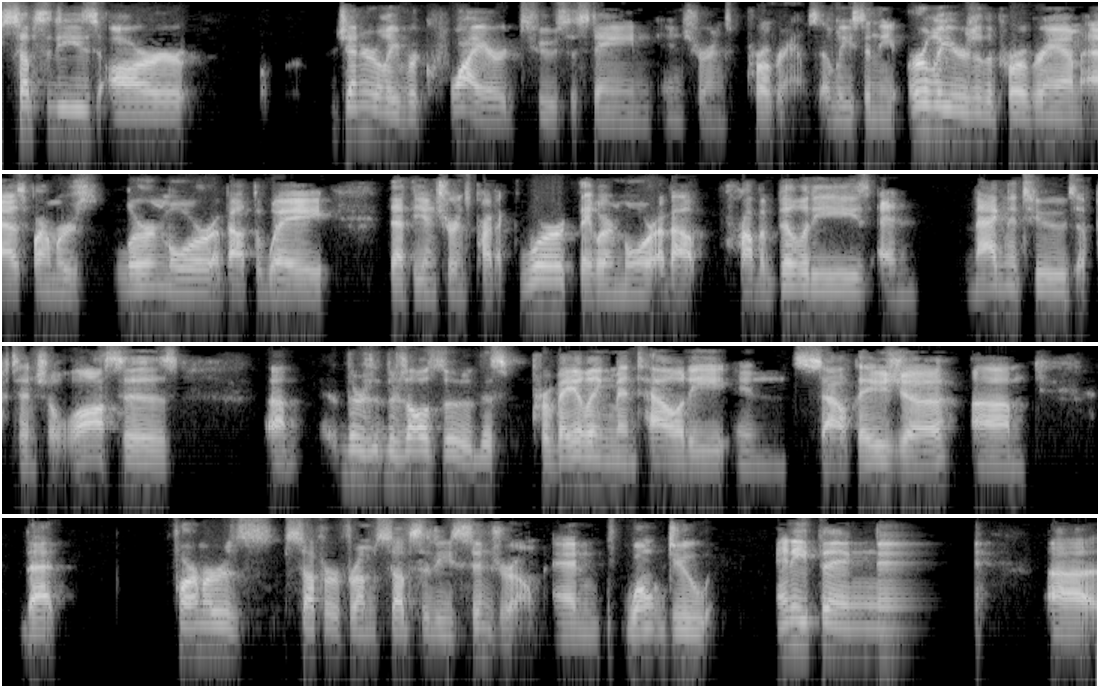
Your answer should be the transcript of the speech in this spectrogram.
subsidies are generally required to sustain insurance programs, at least in the early years of the program as farmers learn more about the way that the insurance product work, they learn more about probabilities and magnitudes of potential losses. Um, there's there's also this prevailing mentality in South Asia um, that farmers suffer from subsidy syndrome and won't do anything uh,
